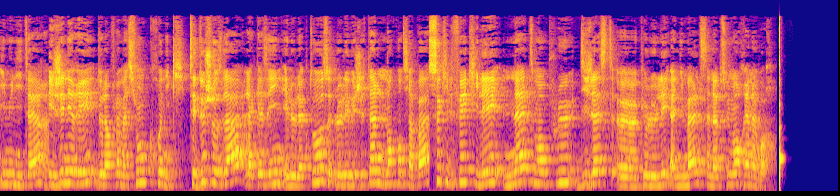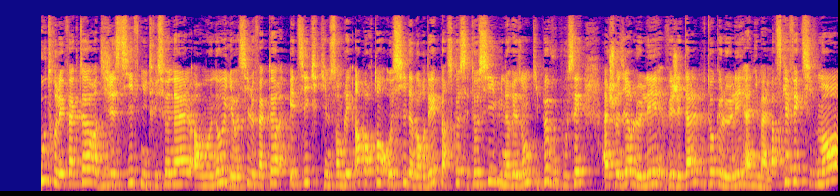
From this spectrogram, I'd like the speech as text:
immunitaire et générer de l'inflammation chronique. Ces deux choses-là, la caséine et le lactose, le lait végétal n'en contient pas, ce qui fait qu'il est nettement plus digeste euh, que le lait animal, ça n'a absolument rien à voir. Les facteurs digestifs, nutritionnels, hormonaux, il y a aussi le facteur éthique qui me semblait important aussi d'aborder parce que c'est aussi une raison qui peut vous pousser à choisir le lait végétal plutôt que le lait animal. Parce qu'effectivement,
